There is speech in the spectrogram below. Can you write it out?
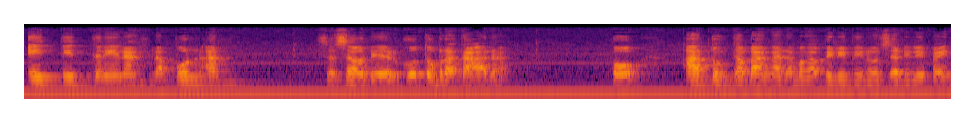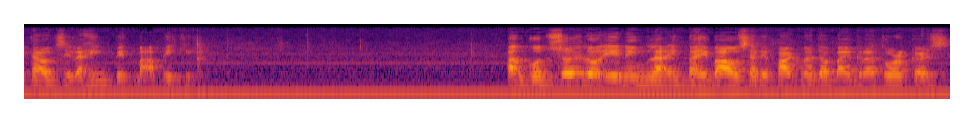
83 na napunan sa Saudi Arabia. Kutob rata na. O atong tabangan ng mga Pilipino sa dili pa taon sila hingpit maapiki ang konsuelo ining laing pahibaw sa Department of Migrant Workers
